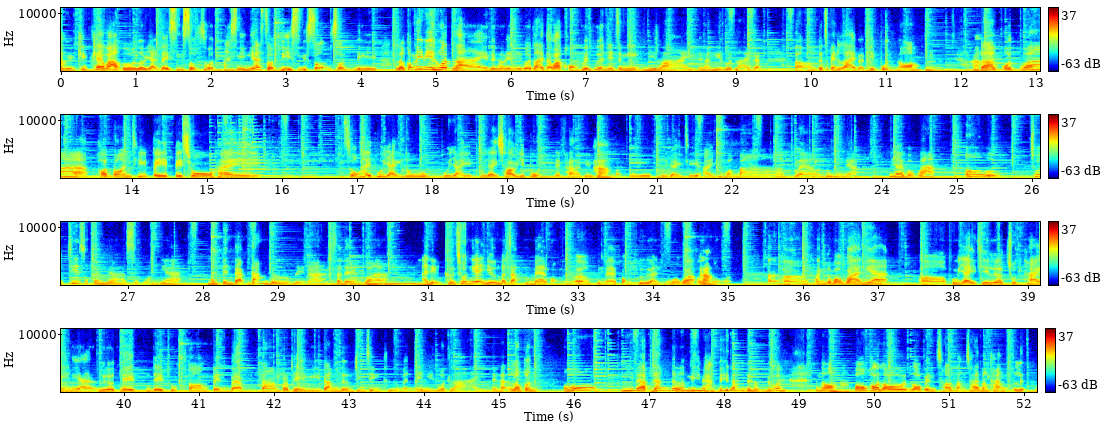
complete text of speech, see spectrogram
คือคิดแค่ว่าเออเราอยากได้สีสดสดสีเนี้ยสดดีสีส้มสดดี แล้วก็ไม่มีลวดลายนะคะไม่มีลวดลายแต่ว่าของเพื่อนๆเนี่ยจะมีมีลายนะคะมีลวดลายแบบเออก็จะเป็นลายแบบญี่ปุ่นเนาะปรากฏว่าพอตอนที่ไปไปโชว์ให้โชว์ให้ผู้ใหญ่ดูผู้ใหญ่ผู้ใหญ่ชาวญี่ปุ่นนะคะที่เป็นแบบโอ้ผู้ใหญ่ที่อายุมากๆแล้วดูเนี่ย ผู้ใหญ่บอกว่า เออ ชุดที่สุกัญญาสวมเนี่ยมันเป็นแบบดั้งเดิมเลยนะ แสดงว่าอันนี้คือชุดนี้ยืมมาจากคุณแม่ของเออคุณแม่ของเพื่อนบอกว่าเออท่านก็บอกว่าเนี่ยผู้ใหญ่ที่เลือกชุดให้เนี่ยเลือกได้ได้ถูกต้องเป็นแบบตามประเพณีดั้งเดิมจริง ๆ คือมันไม่มีลวดลายนะคะเราก็โอ้ มีแบบดั้งเดิมมีแบบไม่ดั้งเดิมด้วยเนาะพอพอเราเราเป็นชาวต่างชาติบางครั้ง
